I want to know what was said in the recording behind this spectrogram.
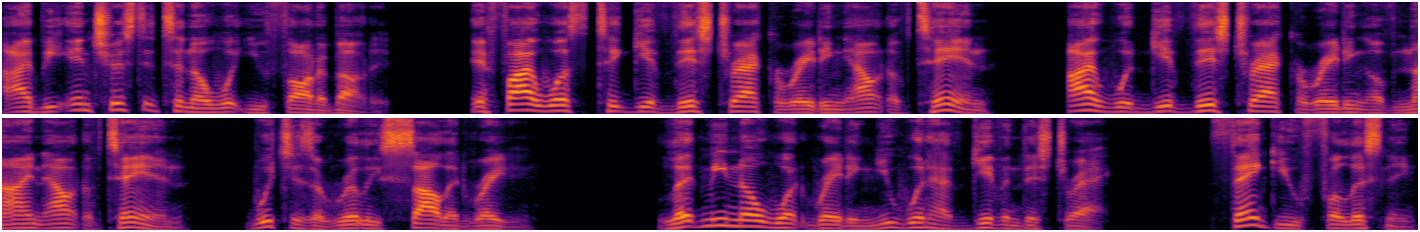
I'd be interested to know what you thought about it. If I was to give this track a rating out of 10, I would give this track a rating of 9 out of 10, which is a really solid rating. Let me know what rating you would have given this track. Thank you for listening,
